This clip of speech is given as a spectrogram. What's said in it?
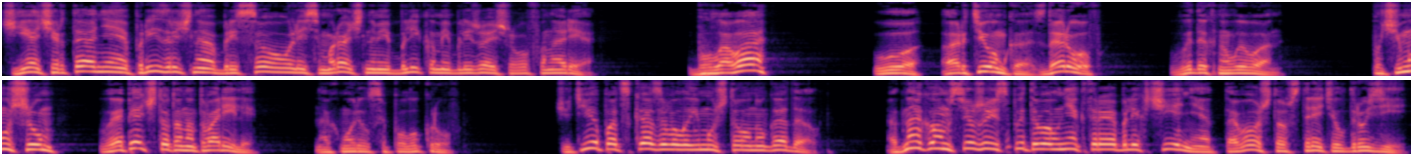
чьи очертания призрачно обрисовывались мрачными бликами ближайшего фонаря. «Булава?» «О, Артемка, здоров!» — выдохнул Иван. «Почему шум? Вы опять что-то натворили?» — нахмурился Полукров. Чутье подсказывало ему, что он угадал. Однако он все же испытывал некоторое облегчение от того, что встретил друзей.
